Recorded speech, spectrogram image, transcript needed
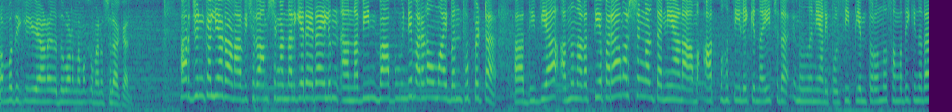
സമ്മതിക്കുകയാണ് എന്ന് വേണം നമുക്ക് മനസ്സിലാക്കാൻ. അർജുൻ കല്യാടാണ് വിശദാംശങ്ങൾ നൽകിയത്. ഏതായാലും നവീൻ ബാബുവിന്റെ മരണവുമായി ബന്ധപ്പെട്ട് ദിവ്യ അന്ന് നടത്തിയ പരാമർശങ്ങൾ തന്നെയാണ് ആത്മഹത്യയിലേക്ക് നയിച്ചത് എന്ന് തന്നെയാണ് ഇപ്പോൾ സി പി എം തുറന്നു സമ്മതിക്കുന്നത്.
